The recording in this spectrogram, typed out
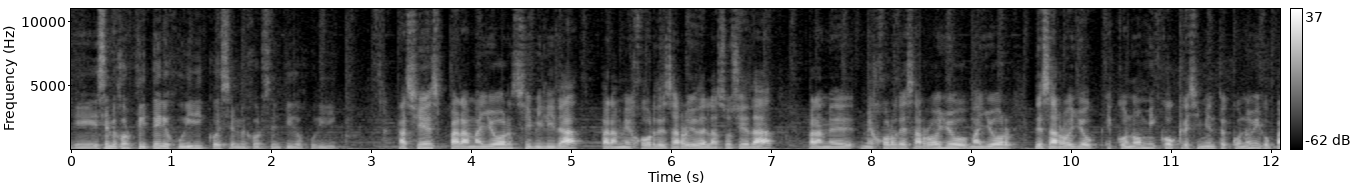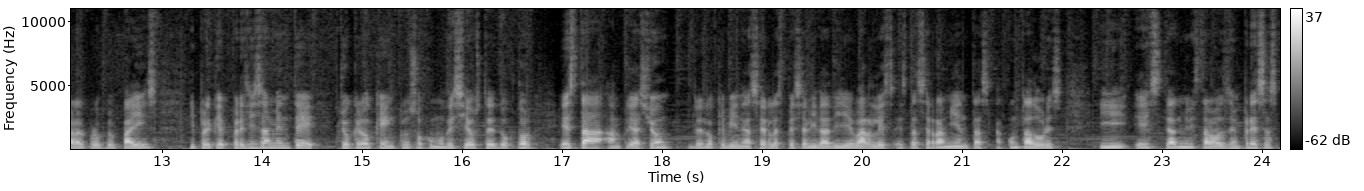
eh, ese mejor criterio jurídico, ese mejor sentido jurídico. Así es, para mayor civilidad, para mejor desarrollo de la sociedad, para mejor desarrollo, mayor desarrollo económico, crecimiento económico para el propio país. Y porque precisamente yo creo que incluso, como decía usted, doctor, esta ampliación de lo que viene a ser la especialidad y llevarles estas herramientas a contadores y este, administradores de empresas,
